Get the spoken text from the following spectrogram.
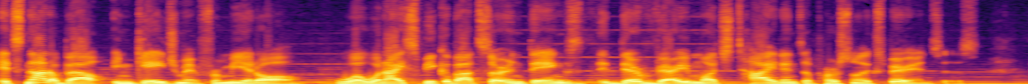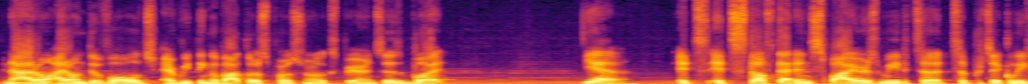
it's not about engagement for me at all. Well, when I speak about certain things, they're very much tied into personal experiences, and I don't I don't divulge everything about those personal experiences, but yeah, it's it's stuff that inspires me to to particularly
